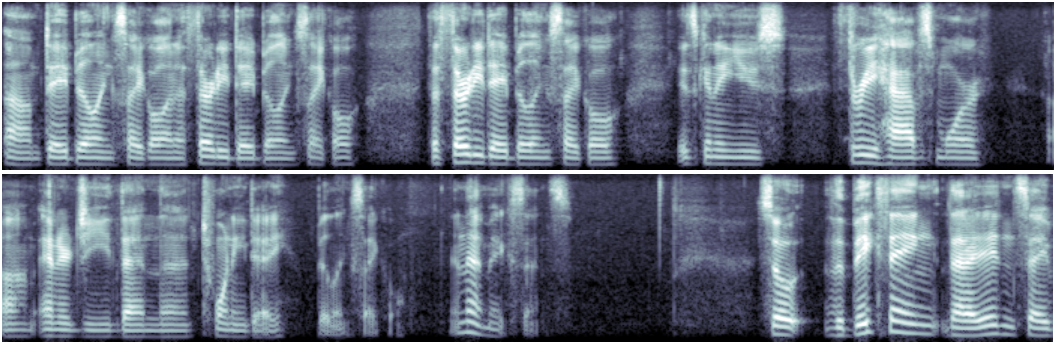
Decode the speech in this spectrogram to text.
um, day billing cycle and a 30 day billing cycle, the 30 day billing cycle is going to use three halves more um, energy than the 20 day billing cycle. And that makes sense. So the big thing that I didn't say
